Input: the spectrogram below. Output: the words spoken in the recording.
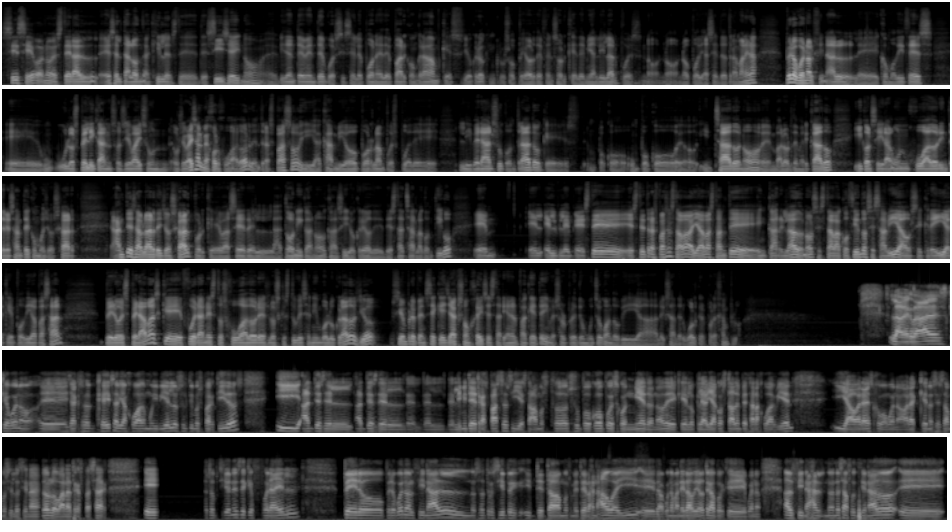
Sí, sí, bueno, este era es el talón de Aquiles de, de, CJ, ¿no? Evidentemente, pues si se le pone de par con Graham, que es yo creo que incluso peor defensor que Demian Lillard, pues no, no, no podía ser de otra manera. Pero bueno, al final, eh, como dices, eh, los Pelicans os lleváis, al mejor jugador del traspaso y a cambio Portland pues puede liberar su contrato, que es un poco, eh, hinchado, ¿no? En valor de mercado y conseguir algún jugador interesante como Josh Hart. Antes de hablar de Josh Hart, porque va a ser la tónica, ¿no? Casi yo creo, de, esta charla contigo. Em, este, este traspaso estaba ya bastante encarrilado, ¿no? Se estaba cociendo, se sabía o se creía que podía pasar. Pero ¿esperabas que fueran estos jugadores los que estuviesen involucrados? Yo siempre pensé que Jackson Hayes estaría en el paquete y me sorprendió mucho cuando vi a Alexander Walker, por ejemplo. La verdad es que, bueno, eh, Jackson Hayes había jugado muy bien los últimos partidos y antes del antes del límite de traspasos y estábamos todos un poco pues con miedo, ¿no? De que lo que le había costado empezar a jugar bien y ahora es como, bueno, ahora que nos estamos ilusionando lo van a traspasar. Eh, las opciones de que fuera él, pero, pero bueno, al final nosotros siempre intentábamos meter a Nau ahí eh, de alguna manera o de otra, porque bueno, al final no nos ha funcionado. Eh,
